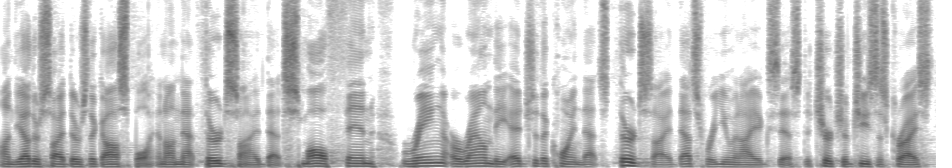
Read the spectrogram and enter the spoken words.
On the other side, there's the gospel. And on that third side, that small, thin ring around the edge of the coin, that's third side, that's where you and I exist, the Church of Jesus Christ.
